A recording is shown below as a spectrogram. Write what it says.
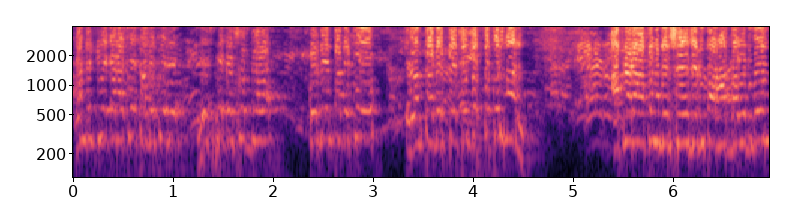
কন্টেন্ট ক্রিয়েটার আছে, তাদেরকে রেসপেক্ট শ্রদ্ধা করবেন তাদেরকে এবং তাদেরকে পর্যাপ্ত পরিমাণ। আপনারা আপনাদের সহযোগিতা হাত বাড়িয়ে দেবেন।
